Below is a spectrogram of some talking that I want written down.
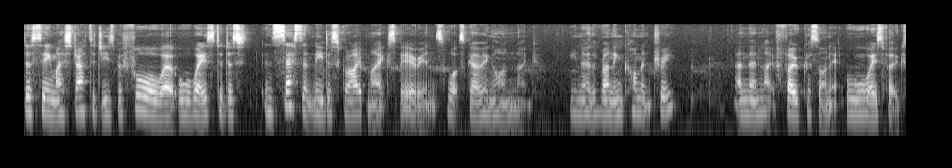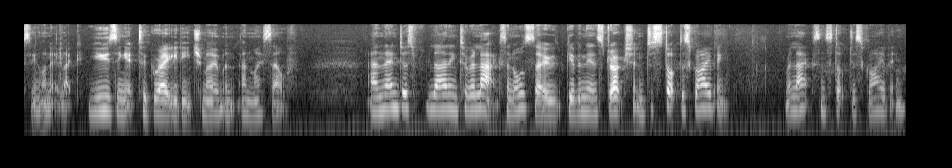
just seeing my strategies before were always to just incessantly describe my experience, what's going on, like, you know, the running commentary, and then like focus on it, always focusing on it, like using it to grade each moment and myself. And then just learning to relax and also given the instruction to stop describing. Relax and stop describing.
